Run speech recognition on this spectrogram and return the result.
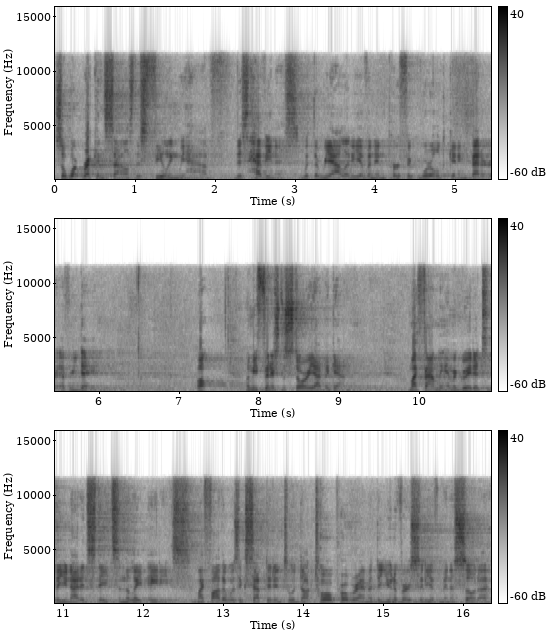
So what reconciles this feeling we have, this heaviness, with the reality of an imperfect world getting better every day? Let me finish the story I began. My family immigrated to the United States in the late 80s. My father was accepted into a doctoral program at the University of Minnesota,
